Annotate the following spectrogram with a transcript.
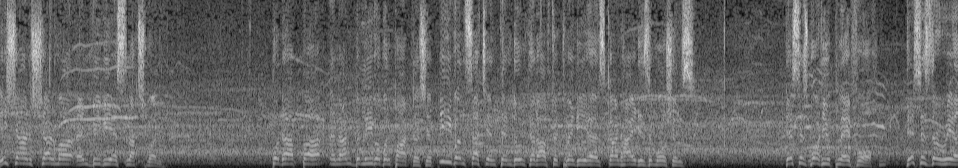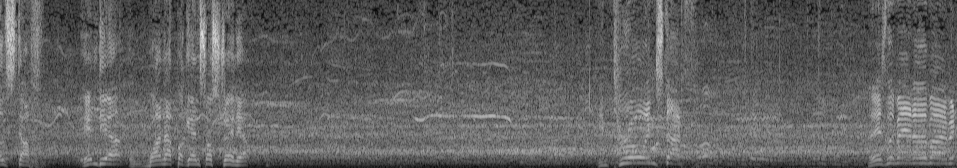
Ishant Sharma and VVS Laxman put up uh, an unbelievable partnership. Even Sachin Tendulkar after 20 years can't hide his emotions. This is what you play for. This is the real stuff. India one up against Australia. Enthralling stuff. There's the man of the moment,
